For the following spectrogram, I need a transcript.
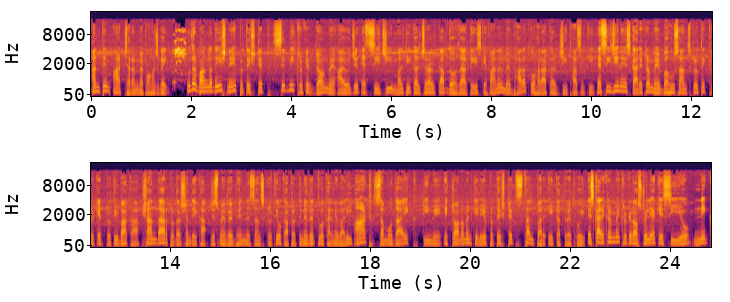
अंतिम आठ चरण में पहुँच गई। उधर बांग्लादेश ने प्रतिष्ठित सिडनी क्रिकेट ग्राउंड में आयोजित S C G multi cultural cup 2023 के फाइनल में भारत को हराकर जीत हासिल की। एससीजी ने इस कार्यक्रम में बहुसांस्कृतिक क्रिकेट प्रतिभा का शानदार प्रदर्शन देखा, जिसमें विभिन्न संस्कृतियों का प्रतिनिधित्व करने वाली आठ सामुदायिक टीमें एक टूर्नामेंट के लिए प्रतिष्ठित स्थल पर एकत्रित हुई। इस कार्यक्रम में क्रिकेट ऑस्ट्रेलिया के सीईओ निक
